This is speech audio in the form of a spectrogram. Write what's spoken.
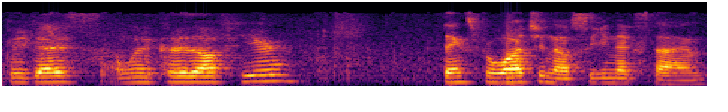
Okay guys, I'm going to cut it off here. Thanks for watching, I'll see you next time.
